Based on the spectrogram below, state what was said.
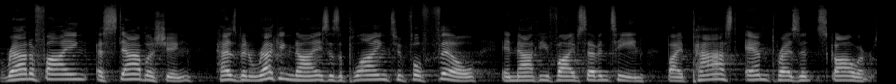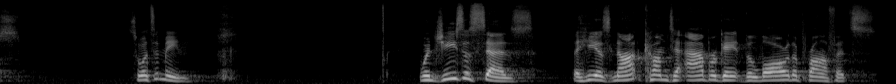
ratifying, establishing has been recognized as applying to fulfill in Matthew 5 17 by past and present scholars. So, what's it mean? When Jesus says that he has not come to abrogate the law or the prophets,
